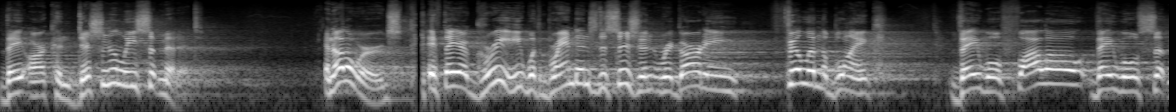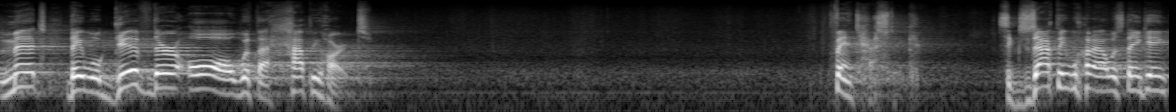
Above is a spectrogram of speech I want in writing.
They are conditionally submitted. In other words, if they agree with Brandon's decision regarding fill in the blank, they will follow, they will submit, they will give their all with a happy heart. Fantastic. It's exactly what I was thinking.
